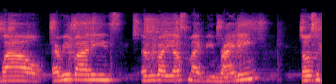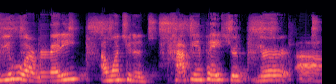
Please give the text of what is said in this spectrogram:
while everybody's everybody else might be writing, those of you who are ready, I want you to copy and paste your your um,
